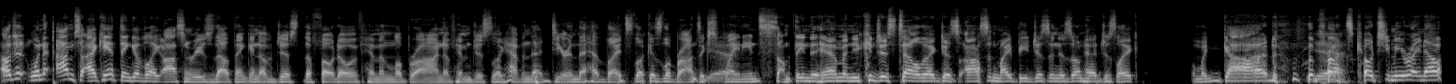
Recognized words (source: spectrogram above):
I'll just when I'm sorry, I can't think of like Austin Reaves without thinking of just the photo of him and LeBron of him just like having that deer in the headlights look as LeBron's explaining yeah. something to him, and you can just tell like just Austin might be just in his own head, just like oh my god, LeBron's yeah. coaching me right now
